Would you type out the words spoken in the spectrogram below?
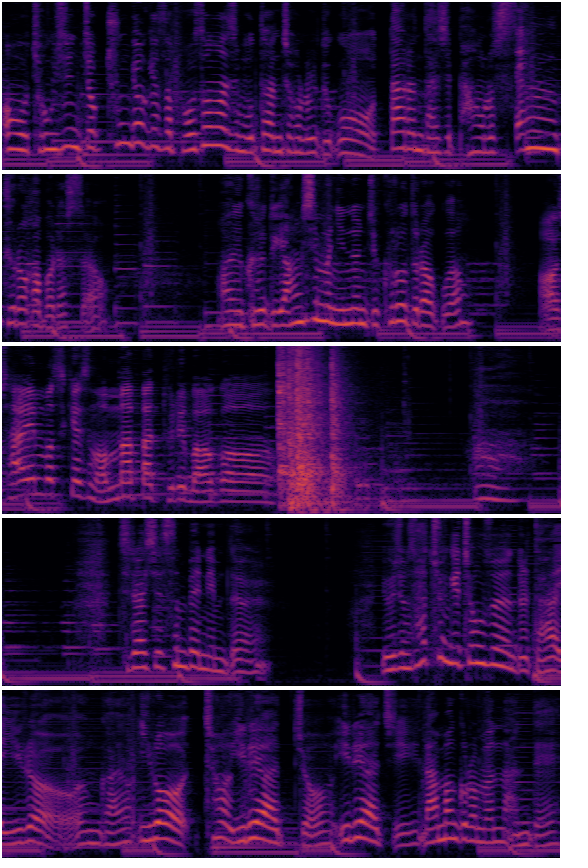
어, 정신적 충격에서 벗어나지 못한 저를 두고 딸은 다시 방으로 쌩 들어가 버렸어요. 아니 그래도 양심은 있는지 그러더라고요. 아, 샤인 머스켓은 엄마 아빠 둘이 먹어. 아, 지라시 선배님들. 요즘 사춘기 청소년들 다 이런가요? 이러 저 이래야죠. 이래야지. 나만 그러면 안 돼.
